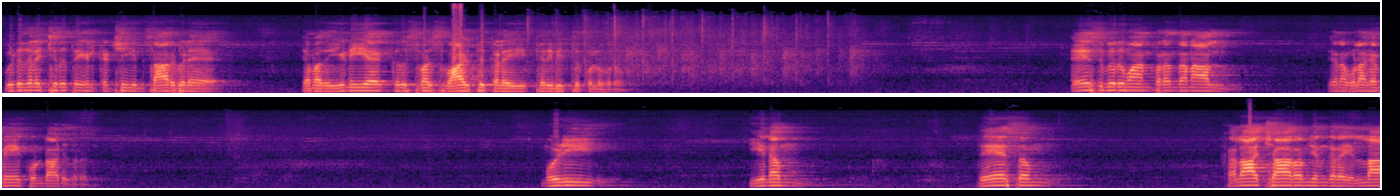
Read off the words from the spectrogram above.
விடுதலை சிறுத்தைகள் கட்சியின் சார்பில் எமது இனிய கிறிஸ்துமஸ் வாழ்த்துக்களை தெரிவித்துக் கொள்கிறோம். ஏசு பெருமான் பிறந்த நாள் என உலகமே கொண்டாடுகிறது. மொழி இனம் தேசம் கலாச்சாரம் என்கிற எல்லா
